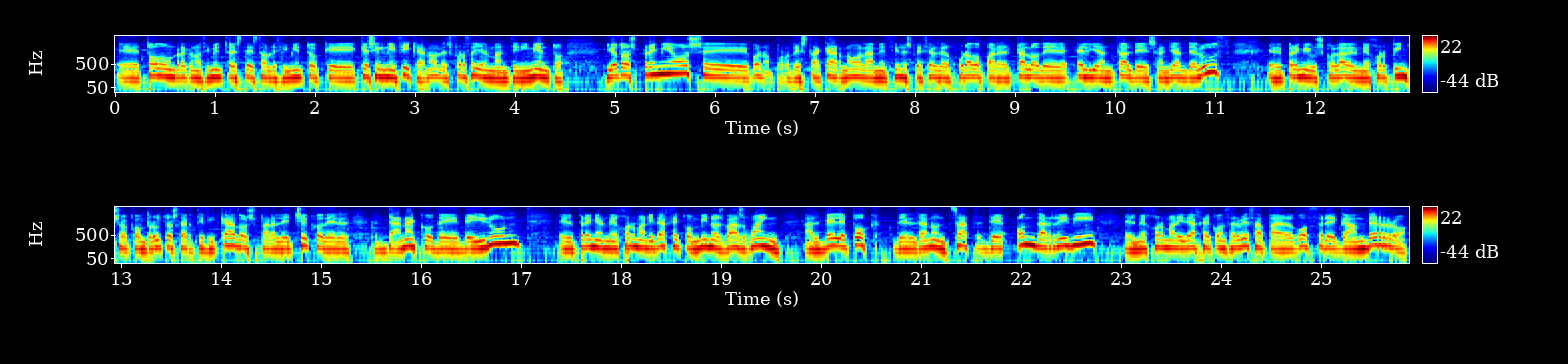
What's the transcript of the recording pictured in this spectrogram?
eh, todo un reconocimiento de este establecimiento que, significa ¿no? el esfuerzo y el mantenimiento. Y otros premios, eh, bueno, por destacar ¿no? la mención especial del jurado para el talo de Eliantal de San Jean de Luz, el premio Euskolab, el mejor pincho con productos certificados para el Echeco del Danaco de, Irún, el premio al mejor maridaje con vinos Bass Wine al Belle Époque del Danon Chat de Onda Ribi, el mejor maridaje con cerveza para el Gofre Gamberro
